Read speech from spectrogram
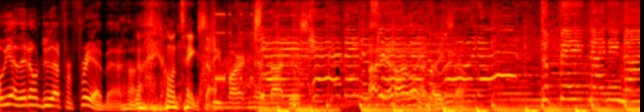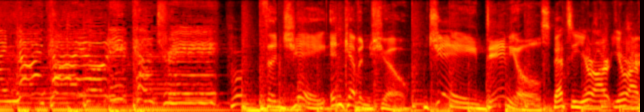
Oh yeah, they don't do that for free. I bet, huh? No, I don't think so. Steve Martin and not just. Kevin and Oh, yeah, I like Slim. The big 99.9 Coyote The Jay and Kevin Show. Jay Daniels. Betsy, you're our you're our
